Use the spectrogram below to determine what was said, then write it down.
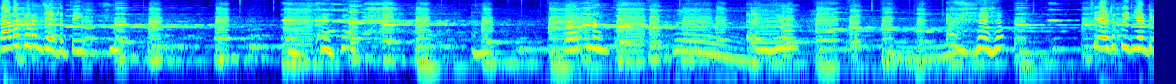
നടക്കണം ചേട്ടത്തി. വരണം. അയ്യോ. ചേട്ടത്തി ഇങ്ങോട്ട്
